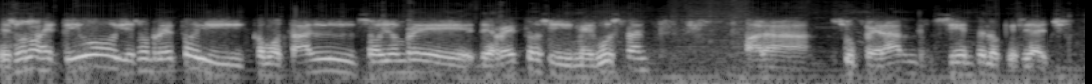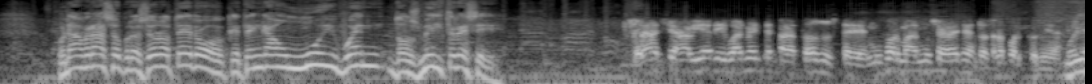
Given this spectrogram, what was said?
es un objetivo y es un reto y como tal soy hombre de retos y me gustan para superar siempre lo que se ha hecho. Un abrazo, profesor Otero. Que tenga un muy buen 2013. Gracias Javier, igualmente para todos ustedes. Muy formal, muchas gracias por otra oportunidad. Muy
